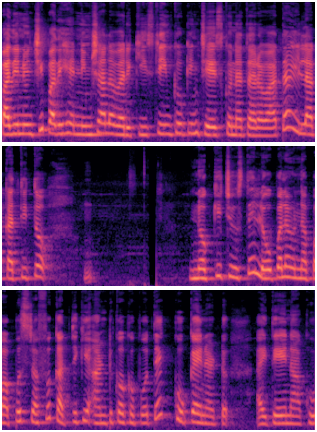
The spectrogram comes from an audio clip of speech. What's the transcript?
పది నుంచి పదిహేను నిమిషాల వరకు స్టీమ్ కుకింగ్ చేసుకున్న తర్వాత ఇలా కత్తితో నొక్కి చూస్తే లోపల ఉన్న పప్పు స్టఫ్ కత్తికి అంటుకోకపోతే కుక్ అయినట్టు. అయితే నాకు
